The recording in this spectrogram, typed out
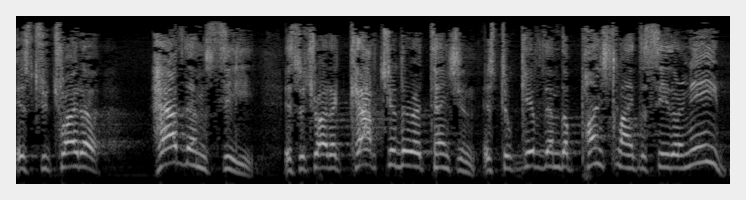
Is to try to have them see, is to try to capture their attention, is to give them the punchline to see their need.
